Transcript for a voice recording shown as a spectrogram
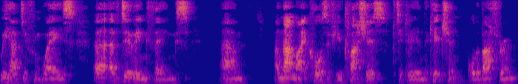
We have different ways of doing things. Um, and that might cause a few clashes, particularly in the kitchen or the bathroom.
